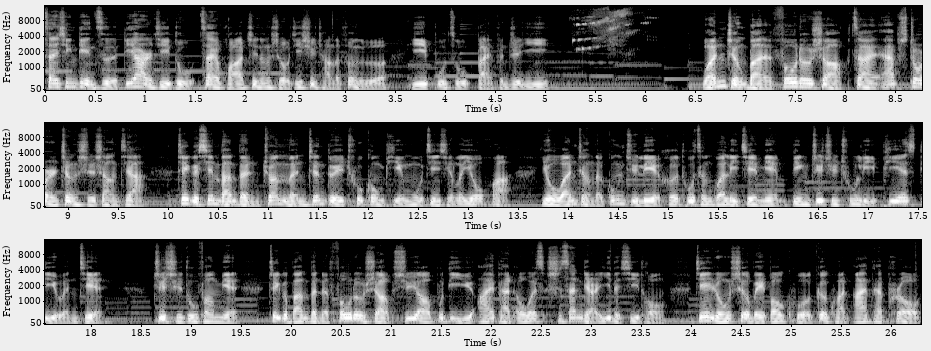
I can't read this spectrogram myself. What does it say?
三星电子第二季度在华智能手机市场的份额已不足百分之一。完整版 Photoshop 在 App Store 正式上架，这个新版本专门针对触控屏幕进行了优化，有完整的工具列和图层管理界面，并支持处理 PSD 文件。支持度方面，这个版本的 Photoshop 需要不低于 iPad OS 十三点一的系统，兼容设备包括各款 iPad Pro、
